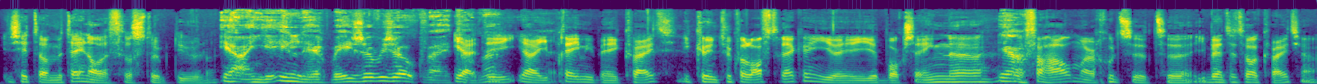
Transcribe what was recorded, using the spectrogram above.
zit dan meteen al even een stuk duurder. Ja, en je inleg ben je sowieso kwijt. Ja, dan, ja je premie ben je kwijt. Die kun je natuurlijk wel aftrekken, je, je box 1 uh, ja. verhaal. Maar goed, het, uh, je bent het wel kwijt, ja.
